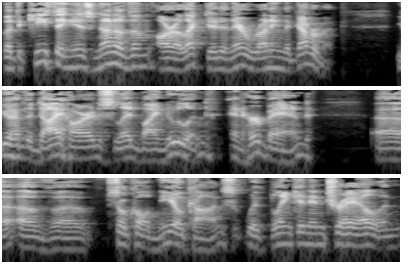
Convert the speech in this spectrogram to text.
But the key thing is none of them are elected and they're running the government. You have the diehards led by Nuland and her band uh, of uh, so-called neocons with Blinken in trail and,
